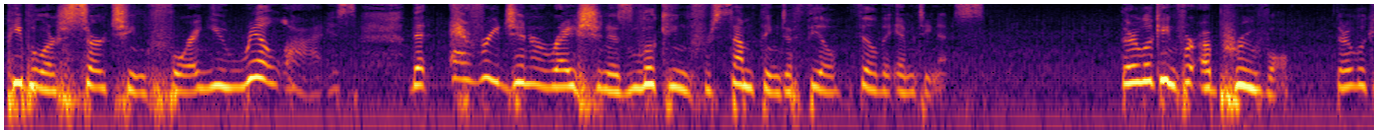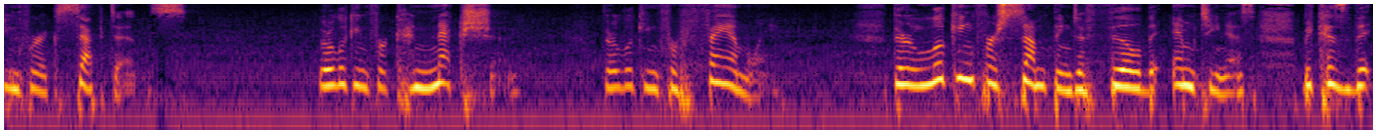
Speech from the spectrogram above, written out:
people are searching for, and you realize that every generation is looking for something to fill, fill the emptiness. They're looking for approval. They're looking for acceptance. They're looking for connection. They're looking for family. They're looking for something to fill the emptiness because the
